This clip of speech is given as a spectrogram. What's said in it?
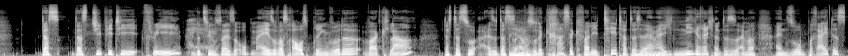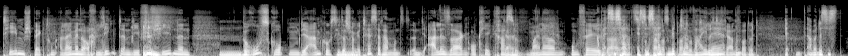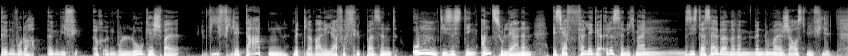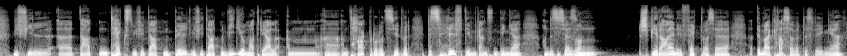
dass, dass GPT-3 beziehungsweise OpenA sowas rausbringen würde, war klar. Dass das so, also dass es Ja. einfach so eine krasse Qualität hat, das Ja. hätte ich nie gerechnet. Das ist einfach ein so breites Themenspektrum. Allein wenn du auf LinkedIn die verschiedenen Hm. Berufsgruppen dir anguckst, die das Mhm. schon getestet haben und, und die alle sagen, okay, krass, Geil. in meiner Umfeld, Aber es ist halt- es ist halt mittlerweile richtig und- geantwortet. Äh, aber das ist irgendwo doch irgendwie auch irgendwo logisch, weil wie viele Daten mittlerweile ja verfügbar sind, um dieses Ding anzulernen, ist ja völliger Irrsinn. Ich meine, du siehst ja selber immer, wenn, wenn du mal schaust, wie viel, wie viel äh, Datentext, wie viel Datenbild, wie viel Datenvideomaterial am, äh, am Tag produziert wird, das hilft dem ganzen Ding ja. Und das ist ja so ein Spiraleneffekt, was ja immer krasser wird. Deswegen ja,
